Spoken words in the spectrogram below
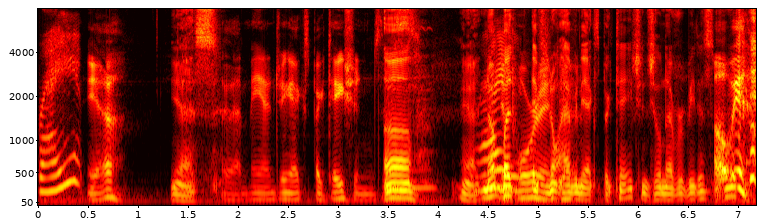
right? Yeah. Yes. Like that managing expectations. Uh, yeah. No, but Right. if you don't have any expectations, you'll never be disappointed. oh,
